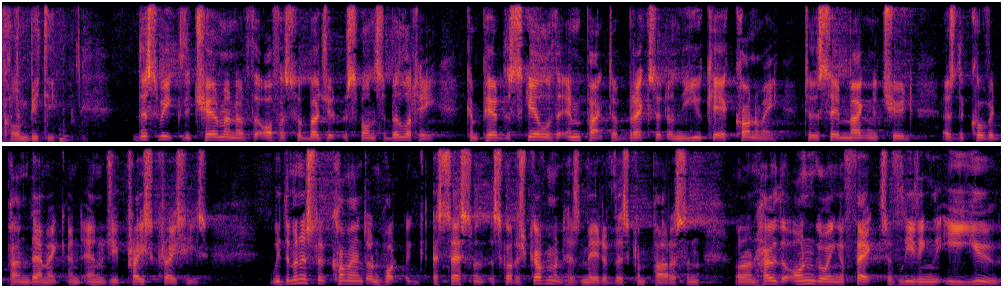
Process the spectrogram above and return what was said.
Colin This week, the chairman of the Office for Budget Responsibility compared the scale of the impact of Brexit on the UK economy to the same magnitude as the COVID pandemic and energy price crises – Would the Minister comment on what assessment the Scottish Government has made of this comparison or on how the ongoing effects of leaving the EU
